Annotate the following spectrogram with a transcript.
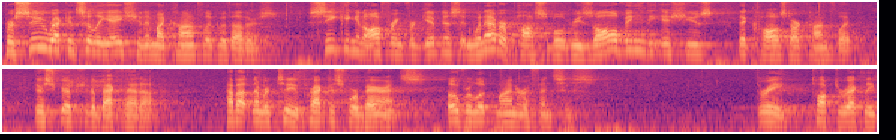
pursue reconciliation in my conflict with others, seeking and offering forgiveness, and whenever possible, resolving the issues that caused our conflict. There's scripture to back that up. How about number two, practice forbearance, overlook minor offenses. Three, talk directly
